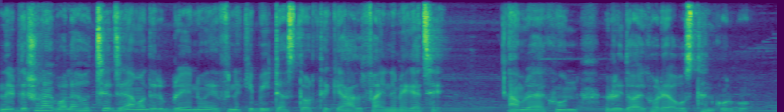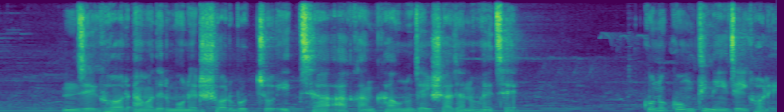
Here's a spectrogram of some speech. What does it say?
নির্দেশনায় বলা হচ্ছে যে আমাদের ব্রেন ওয়েভ নাকি বিটা স্তর থেকে আলফায় নেমে গেছে। আমরা এখন হৃদয় ঘরে অবস্থান করব। যে ঘর আমাদের মনের সর্বোচ্চ ইচ্ছা, আকাঙ্ক্ষা অনুযায়ী সাজানো হয়েছে। কোনো কমতি নেই যেই ঘরে।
